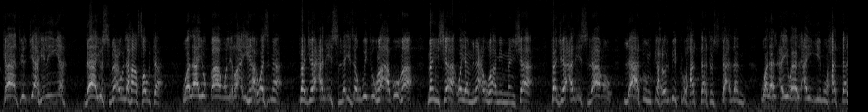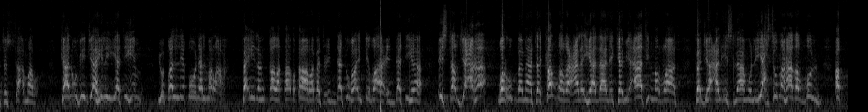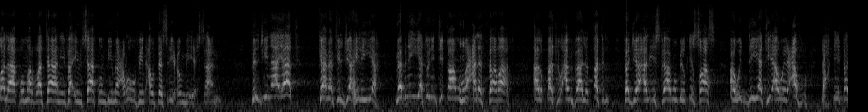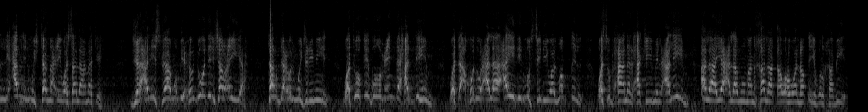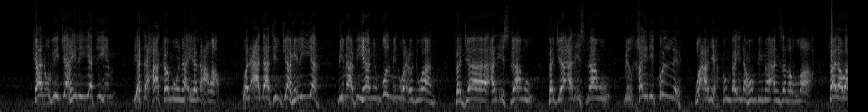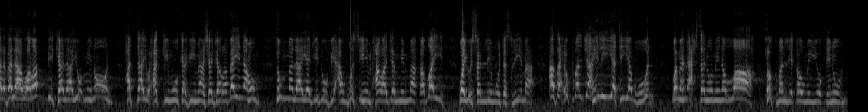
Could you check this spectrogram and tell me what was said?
كانت في الجاهلية لا يسمع لها صوتا ولا يقام لرأيها وزنا فجاء الإسلام يزوجها أبوها من شاء ويمنعها ممن شاء فجاء الإسلام لا تنكح البكر حتى تستأذن ولا الأي ولا الأيم حتى تستأمر. كانوا في جاهليتهم يطلقون المرأة. فإذا قاربت عدتها انقضاء عدتها استرجعها وربما تكرر عليها ذلك مئات المرات. فجاء الإسلام ليحسم هذا الظلم. الطلاق مرتان فإمساك بمعروف أو تسريح بإحسان. في الجنايات كانت الجاهلية مبنية انتقامها على الثارات. القتل أنفال القتل فجاء الإسلام بالقصاص أو الدية أو العفو تحقيقا لأمن المجتمع وسلامته. جاء الإسلام بحدود شرعية تردع المجرمين وتوقفهم عند حدهم وتأخذ على أيدي المفسد والمبطل. وسبحان الحكيم العليم ألا يعلم من خلق وهو اللطيف الخبير. كانوا في جاهليتهم يتحاكمون إلى الأعراف والعادات الجاهلية بما فيها من ظلم وعدوان. فجاء الإسلام فجاء الإسلام بالخير كله وأن يحكم بينهم بما أنزل الله. فلا, فلا وربك لا يؤمنون حتى يحكموك فيما شجر بينهم ثم لا يجدوا في أنفسهم حرجا مما قضيت ويسلموا تسليما. أفحكم الجاهلية يبغون؟ ومن أحسن من الله حكما لقوم يوقنون.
